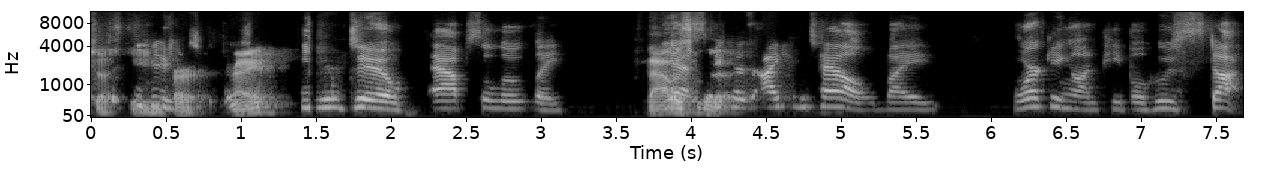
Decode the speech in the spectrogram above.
Justine Burke, right? You do. Absolutely. That yes, was because I can tell by working on people who's stuck,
